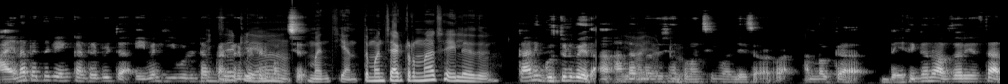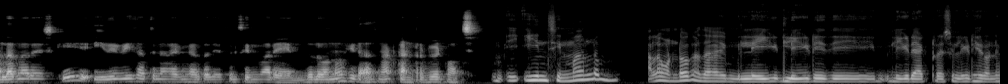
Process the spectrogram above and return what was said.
ఆయన పెద్దగా ఏం contribute even he would contributed much ఎంత మంచి యాక్టర్ ఉన్నా చేయలేదు. కానీ గుర్తుండిపోయేది "ఆ, అల్లరి నరేష్. ఎంత మంచి సినిమాలు చేసేవాడు. రా అన్న ఒక బేసిక్గా అబ్జర్వ్ చేస్తే అల్లరి నరేష్కి ఈవీవి సత్యనారాయణ గారితో చేసిన సినిమాలు ఎందులోనూ he does not contribute much ఈ- సినిమాల్లో అలా ఉండవు కదా. లీడ్ లీడ్ ఇది లీడ్ యాక్ట్రెస్ లీడ్ హీరోని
